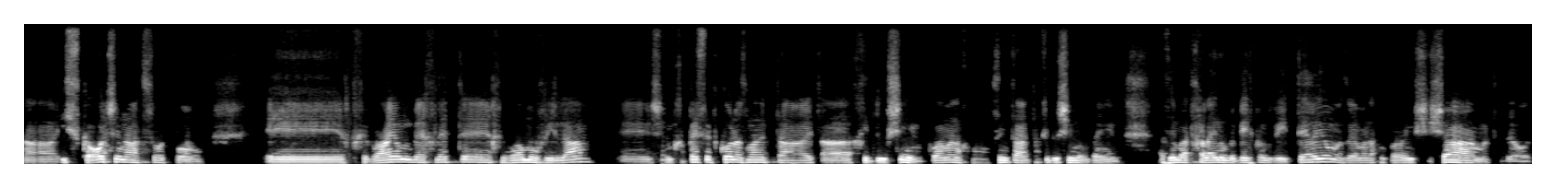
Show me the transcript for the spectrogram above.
העסקאות שנעשות פה. אה, חברה היום בהחלט אה, חברה מובילה, אה, שמחפשת כל הזמן את החידושים, כל הזמן אנחנו רוצים את החידושים הבאים. אז אם בהתחלה היינו בביטקוין ואיתריום, אז היום אנחנו כבר עם שישה מטבעות.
